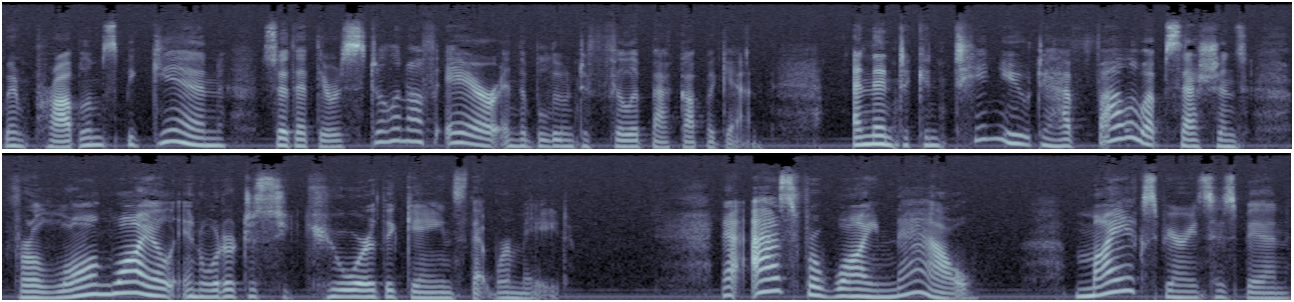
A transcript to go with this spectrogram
when problems begin so that there is still enough air in the balloon to fill it back up again, and then to continue to have follow up sessions for a long while in order to secure the gains that were made. Now, as for why now, my experience has been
